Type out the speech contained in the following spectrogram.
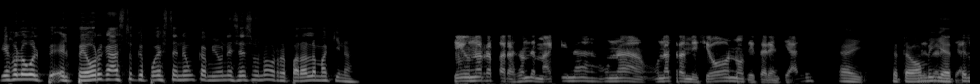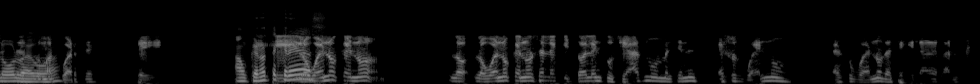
viejo luego, el, el peor gasto que puedes tener un camión es eso, ¿no? Reparar la máquina. Sí, una reparación de máquina, una, una transmisión o diferenciales. Ey, se te va un billete luego, luego, ¿va? fuerte. Sí. Aunque no te Y creas. Lo bueno que no, lo, lo bueno que no se le quitó el entusiasmo, ¿me entiendes? Eso es bueno, eso es bueno de seguir adelante.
